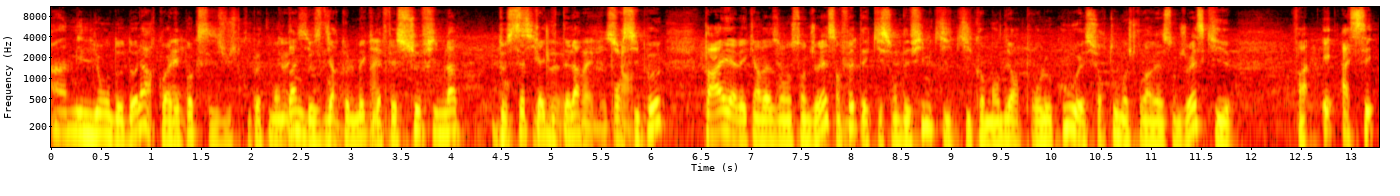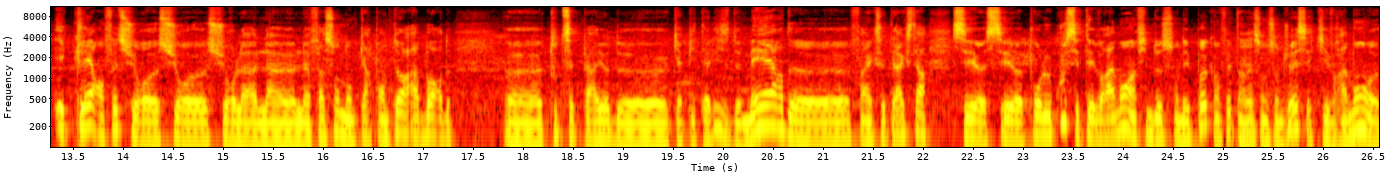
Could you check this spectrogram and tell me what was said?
un million de dollars. Quoi. À l'époque, c'est juste complètement dingue de se dire que le mec, il a fait ce film-là de cette qualité-là pour si peu. Pareil avec Invasion Los Angeles, en fait, et qui sont des films qui, qui, comment dire, pour le coup, et surtout, moi, je trouve Invasion Los Angeles, qui enfin, assez éclair en fait sur, euh, euh, la, façon dont Carpenter aborde euh, toute cette période capitaliste de merde, enfin, etc. etc. C'est, c'est, pour le coup, c'était vraiment un film de son époque, en fait, Invasion Los Angeles, et qui est vraiment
